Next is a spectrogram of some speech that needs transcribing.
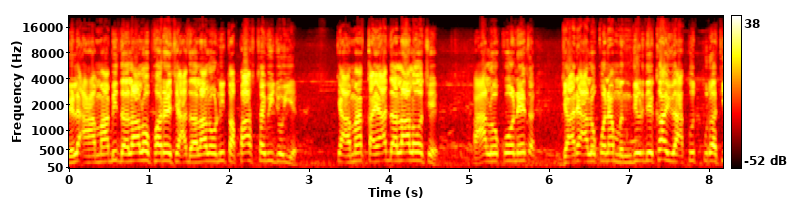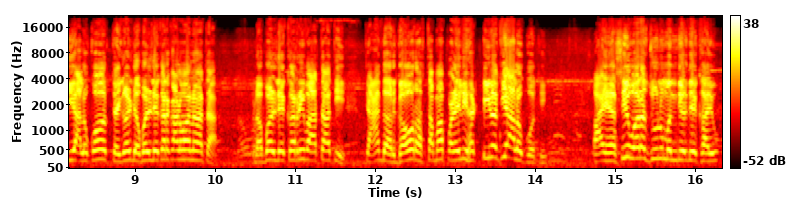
એટલે આમાં બી દલાલો ફરે છે. આ દલાલોની તપાસ થવી જોઈએ કે આમાં કયા દલાલો છે. આ લોકોને જ્યારે આ લોકોને મંદિર દેખાયું, આકુતપુરાથી આ લોકો તેગળ ડબલ ડેકર કાઢવાના હતા. ડબલ ડેકરની વાત હતી. ત્યાં દરગાહો રસ્તામાં પડેલી હટ્ટી નથી આ લોકોથી. આ એંસી વર્ષ જૂનું મંદિર દેખાયું.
